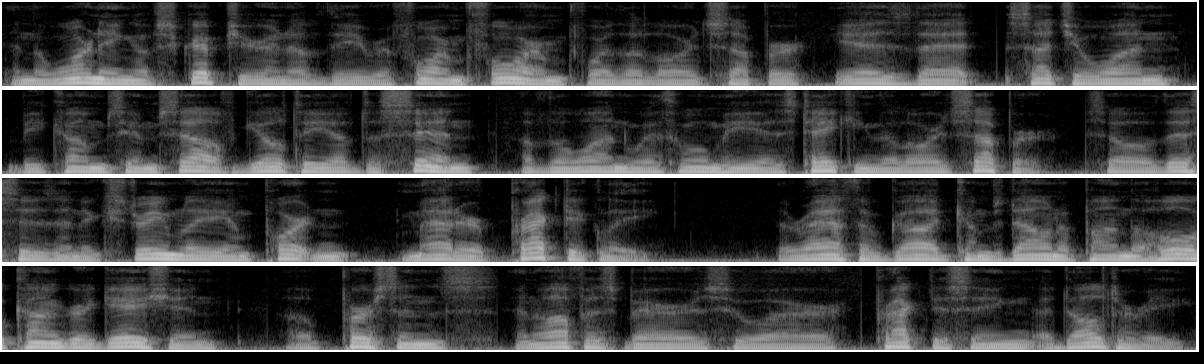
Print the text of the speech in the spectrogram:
And the warning of Scripture and of the Reformed form for the Lord's Supper is that such a one becomes himself guilty of the sin of the one with whom he is taking the Lord's Supper. So this is an extremely important matter practically. The wrath of God comes down upon the whole congregation of persons and office bearers who are practicing adultery.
